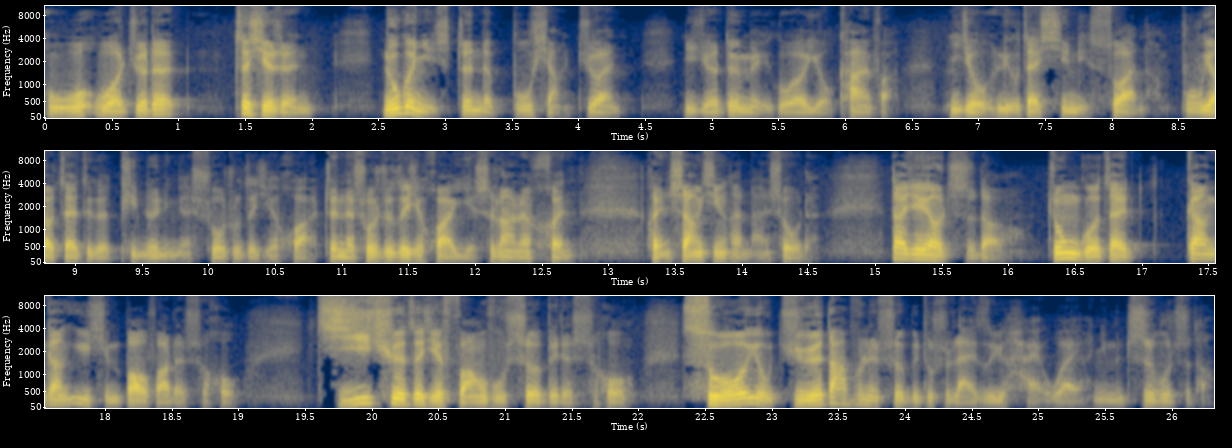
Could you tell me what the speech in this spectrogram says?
我我觉得这些人，如果你是真的不想捐，你觉得对美国有看法，你就留在心里算了，不要在这个评论里面说出这些话。真的说出这些话也是让人很很伤心、很难受的。大家要知道。中国在刚刚疫情爆发的时候，急缺这些防护设备的时候，所有绝大部分的设备都是来自于海外啊！你们知不知道？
